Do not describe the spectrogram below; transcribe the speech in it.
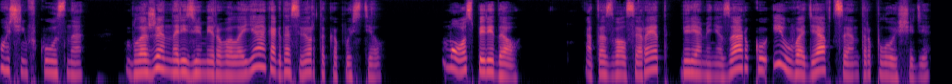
«Очень вкусно!» – блаженно резюмировала я, когда сверток опустел. Мосс передал. отозвался Ред, беря меня за руку и уводя в центр площади.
